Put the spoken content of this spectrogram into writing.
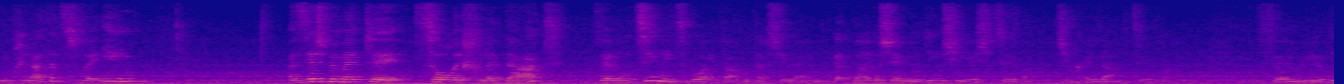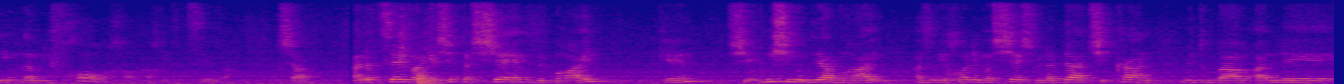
מבחינת הצבעים, אז יש באמת אה, צורך לדעת, והם רוצים לצבוע את העבודה שלהם, ברגע שהם יודעים שיש צבע, שקיים צבע. והם יודעים גם לבחור אחר כך את הצבע. עכשיו, על הצבע יש את השם בברייל, כן? שמי שיודע ברייל, אז הוא יכול למשש ולדעת שכאן מדובר על, אה,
